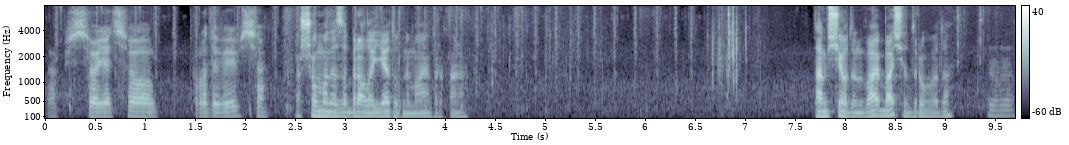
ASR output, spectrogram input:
Так, все, я цього продивився. А що в мене забрали? Є, тут немає, прикольно. Там ще один, бачив другого, да? Угу.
